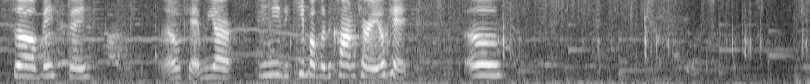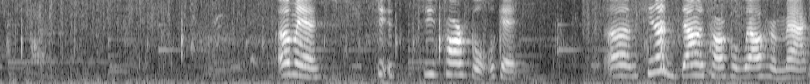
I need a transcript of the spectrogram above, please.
So basically, okay, we are. We need to keep up with the commentary. Okay. Oh. oh man, she, she's powerful. Okay. Um, she's not down powerful without her mech.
